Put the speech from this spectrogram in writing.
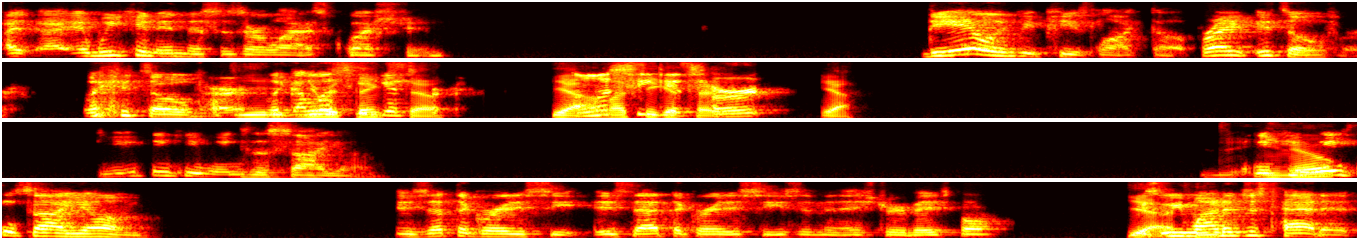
I, I and we can end this as our last question. The AL MVP is locked up, right? It's over. Like it's over. You- like unless he gets so. hurt. Yeah, unless, he, gets, hurt. Yeah. Do you think he wins the Cy Young? Y- And You if he wins the Cy Young, is that the greatest? Se- is that the greatest season in the history of baseball? yeah, we might have just had it.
